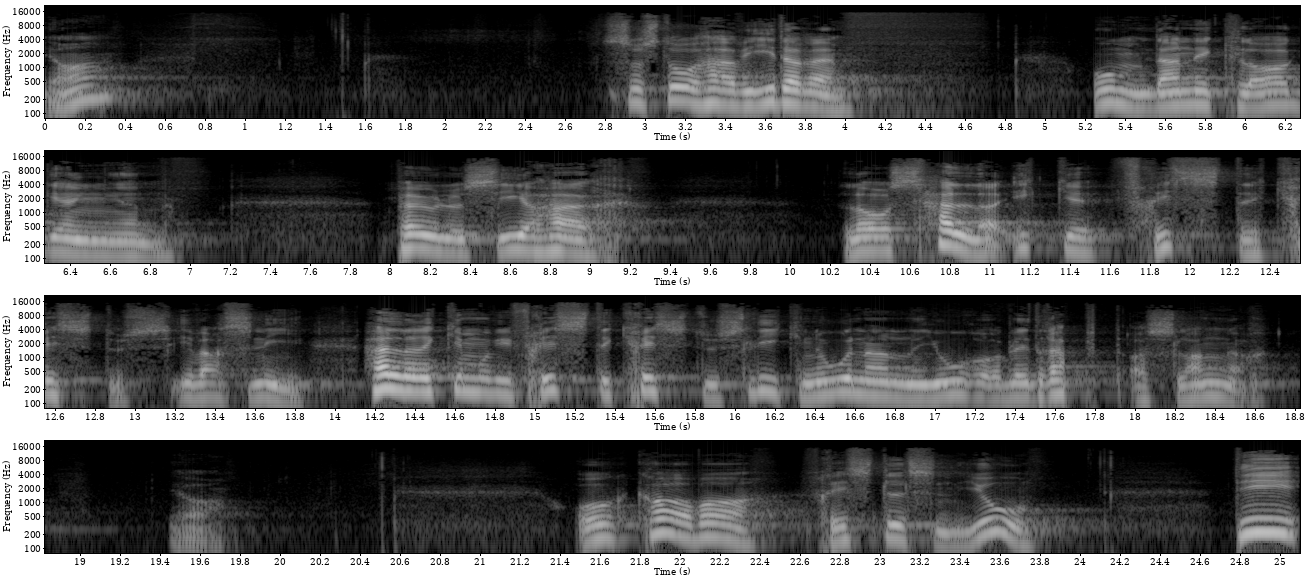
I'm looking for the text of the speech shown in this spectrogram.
Ja, så står her videre om denne klagingen. Paulus sier her La oss heller ikke friste Kristus, i vers 9. Heller ikke må vi friste Kristus slik noen av dem gjorde og ble drept av slanger. Ja. Og hva var fristelsen? Jo, de,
